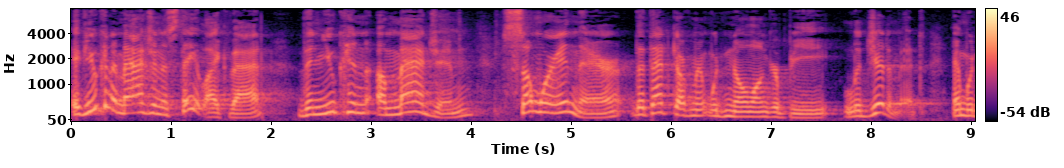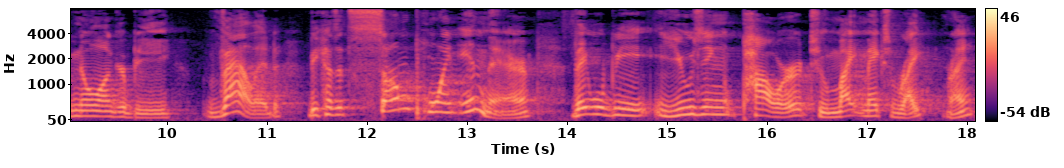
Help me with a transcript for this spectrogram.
If you can imagine a state like that, then you can imagine somewhere in there that that government would no longer be legitimate and would no longer be valid because at some point in there, they will be using power to might makes right, right?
